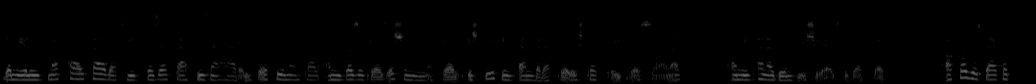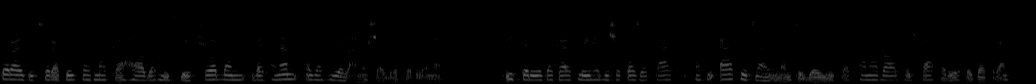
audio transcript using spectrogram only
De mielőtt meghal, felvesz hét kazettát 13 történettel, amik azokról az eseményekről, és főként emberekről és tetteikről szólnak, amik Hana döntéséhez vezettek. A kazettákat a rajtuk szereplőknek meg kell hallgatni szép sorban, vagy ha nem, ezek nyilvánosságra kerülnek. Így kerültek el Clayhez is a kazetták, aki elképzelni nem tudja, hogy mit tett Hanával, hogy felkerült ezekre,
